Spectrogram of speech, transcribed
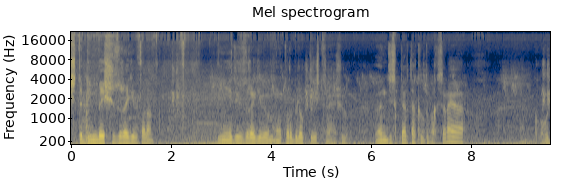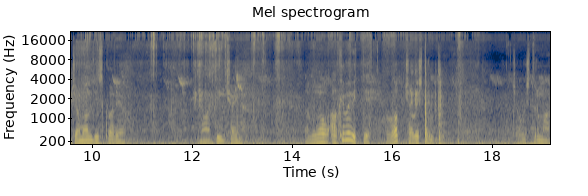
İşte 1500 lira gibi falan 1700 lira gibi motor blok değiştirme. Şu ön diskler takıldı baksana ya. Kocaman disk var ya. Maddi çayna. Ya bunun akü mü bitti? Hop çalıştırma. Çalıştırma.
